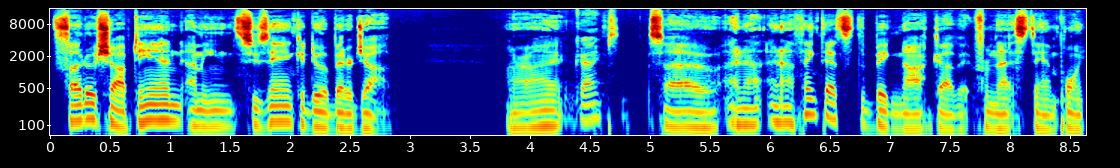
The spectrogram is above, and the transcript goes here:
photoshopped in. I mean, Suzanne could do a better job. All right. Okay. So, and I, and I think that's the big knock of it from that standpoint.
